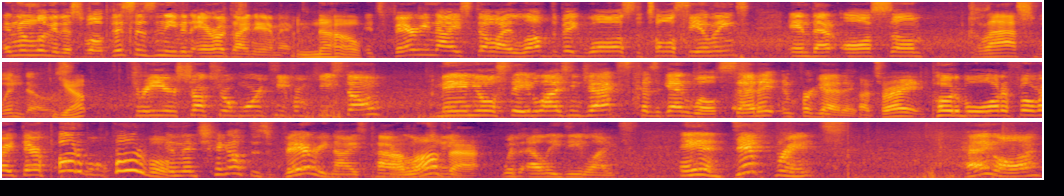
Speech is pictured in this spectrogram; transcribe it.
And then look at this, Will. This isn't even aerodynamic. No. It's very nice though. I love the big walls, the tall ceilings, and that awesome glass windows. Yep. Three-year structural warranty from Keystone. Manual stabilizing jacks, because again, we'll set it and forget it. That's right. Potable water fill right there. Potable. Potable. And then check out this very nice power I love that. with LED lights. And different, hang on.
